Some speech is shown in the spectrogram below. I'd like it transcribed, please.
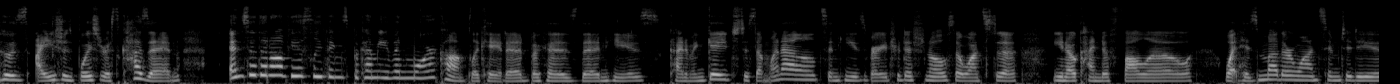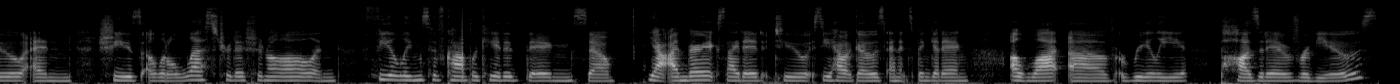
who's Ayesha's boisterous cousin. And so then obviously things become even more complicated because then he's kind of engaged to someone else and he's very traditional, so wants to, you know, kind of follow what his mother wants him to do. And she's a little less traditional and feelings have complicated things. So yeah, I'm very excited to see how it goes. And it's been getting a lot of really positive reviews.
